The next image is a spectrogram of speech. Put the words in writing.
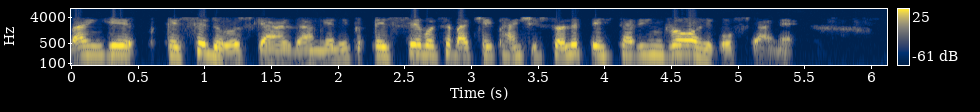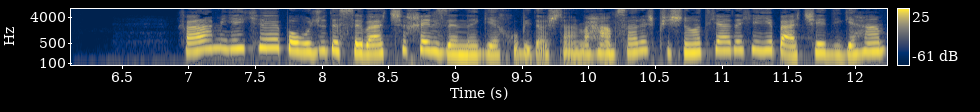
من یه قصه درست کردم. یعنی قصه واسه بچه پنج ساله بهترین راه گفتنه. فرح میگه که با وجود سه بچه خیلی زندگی خوبی داشتن و همسرش پیشنهاد کرده که یه بچه دیگه هم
